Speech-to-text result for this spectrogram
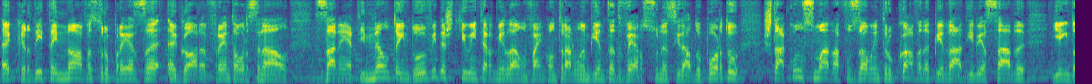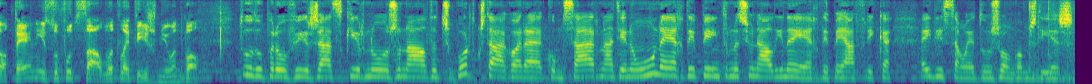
acredita em nova surpresa agora frente ao Arsenal. Zanetti não tem dúvidas que o Inter Milão vai encontrar um ambiente adverso na cidade do Porto. Está consumada a fusão entre o Cova da Piedade e a Bessade e ainda o ténis, o futsal, o atletismo e o handball. Tudo para ouvir já a seguir no Jornal de Desporto, que está agora a começar na Antena 1, na RDP Internacional e na RDP África. A edição é do João Gomes Dias.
